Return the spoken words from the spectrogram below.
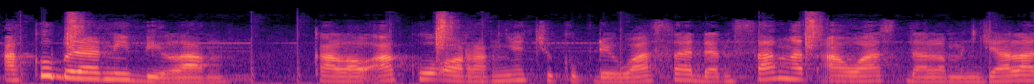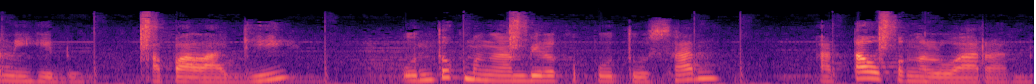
Aku berani bilang kalau aku orangnya cukup dewasa dan sangat awas dalam menjalani hidup, apalagi untuk mengambil keputusan atau pengeluaran.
